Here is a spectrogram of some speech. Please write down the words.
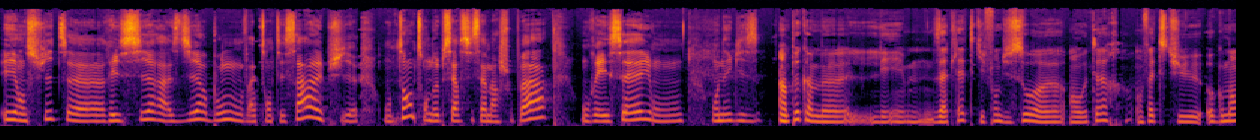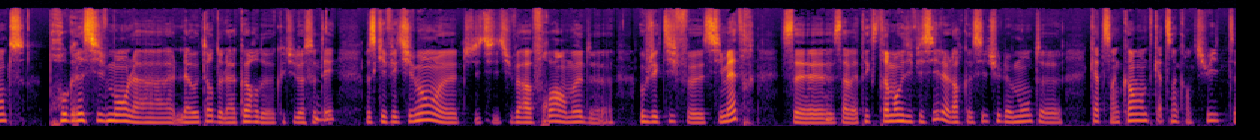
et ensuite euh, réussir à se dire bon, on va tenter ça, et puis on tente, on observe si ça marche ou pas, on réessaye, on, on aiguise. Un peu comme les athlètes qui font du saut en hauteur. En fait, tu augmentes progressivement la, hauteur de la corde que tu dois sauter. Parce qu'effectivement, euh, si tu, vas à froid en mode euh, objectif 6 euh, mètres, mm. ça va être extrêmement difficile. Alors que si tu le montes 4,50, 4,58,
